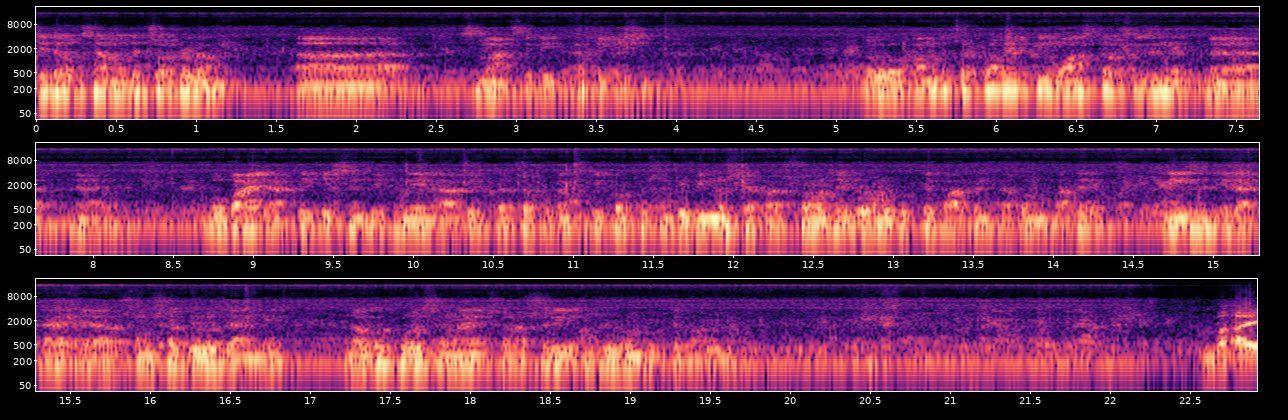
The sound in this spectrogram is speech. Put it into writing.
যেটা হচ্ছে আমাদের চট্টগ্রাম স্মার্ট সিটি অ্যাপ্লিকেশনটা তো আমাদের চট্টগ্রাম একটি one stop citizen mobile application যেখানে নাগরিকরা চট্টগ্রাম সিটি কর্পোরেশন বিভিন্ন সেবা সহজে গ্রহণ করতে পারবেন এবং তাদের নিজ এলাকায় সমস্যাগুলো জানিয়ে নগর পরিচালনায় সরাসরি অংশগ্রহণ করতে পারবেন। ভাই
